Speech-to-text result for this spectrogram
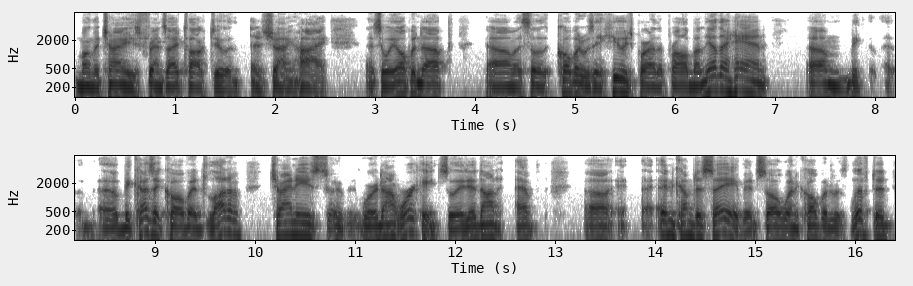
among the Chinese friends I talked to in, in Shanghai. And so we opened up. Um, so COVID was a huge part of the problem. On the other hand, um, be, uh, because of COVID, a lot of Chinese were not working, so they did not have uh, income to save. And so when COVID was lifted,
